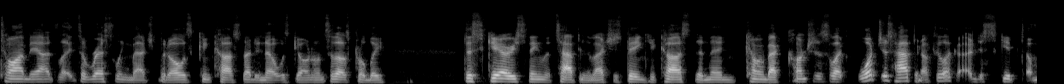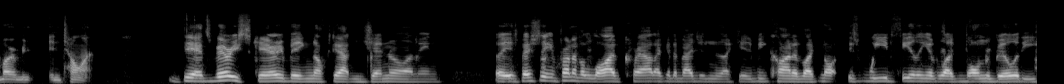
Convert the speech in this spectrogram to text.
time out. It's, like, it's a wrestling match, but I was concussed. I didn't know what was going on. So that was probably the scariest thing that's happened in the match is being concussed and then coming back conscious. Like, what just happened? I feel like I just skipped a moment in time. Yeah, it's very scary being knocked out in general. I mean, like, especially in front of a live crowd, I could imagine like it'd be kind of like not this weird feeling of like vulnerability.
